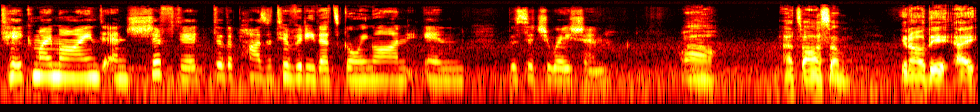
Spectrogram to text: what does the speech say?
take my mind and shift it to the positivity that's going on in the situation. Wow. That's awesome. You know, the I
